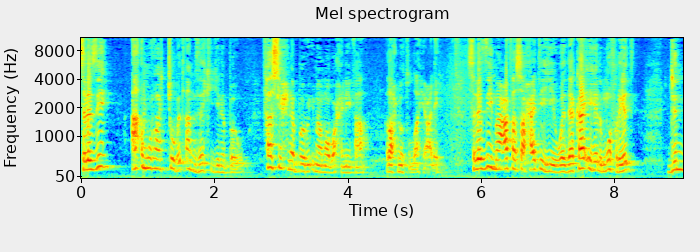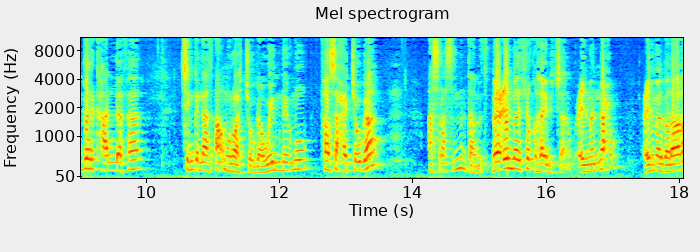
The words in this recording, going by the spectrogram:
ስለዚህ አእምሯቸው በጣም ዘኪይ ነበሩ ፈሲሕ ነበሩ ኢማም አቡ ሐኒፋ ረሕመቱላሂ ዓለይህ ስለዚህ ማዓ ፈሳሐቲህ ወዘካኢህ ልሙፍሪጥ ድንበር ካለፈ ጭንቅላት አእምሯቸው ጋር ወይም ደግሞ ፈሳሐቸው ጋር 18 ዓመት በዕልም ልፊቅህ ላይ ብቻ ነው ዕልም ናሑ ዕልም ልበላጋ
